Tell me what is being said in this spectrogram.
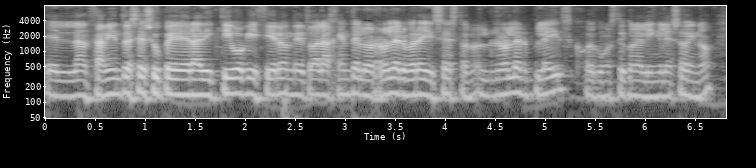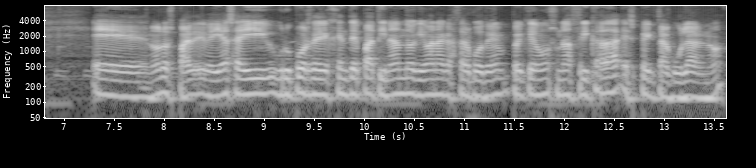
el lanzamiento ese súper adictivo que hicieron de toda la gente, los rollerblades, esto, ¿no? Rollerblades, joder, como estoy con el inglés hoy, ¿no? Eh, ¿no? Los veías ahí grupos de gente patinando que iban a cazar Pokémon, una fricada espectacular, ¿no?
